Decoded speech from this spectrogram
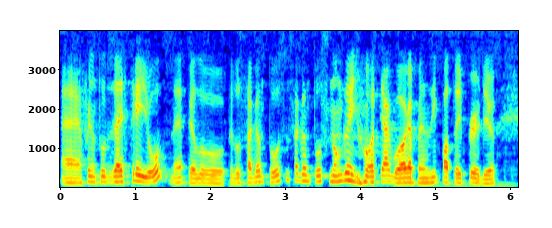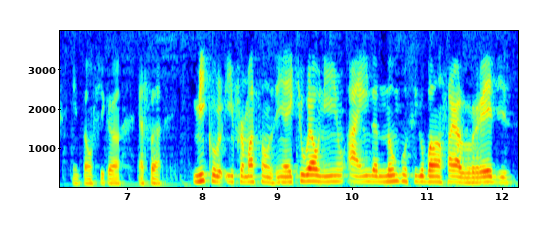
é, o Fernando Todos já estreou né, pelo, pelo Sagantoso, o Sagantoso não ganhou até agora, apenas empatou e perdeu. Então fica essa micro informaçãozinha aí que o El Ninho ainda não conseguiu balançar as redes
